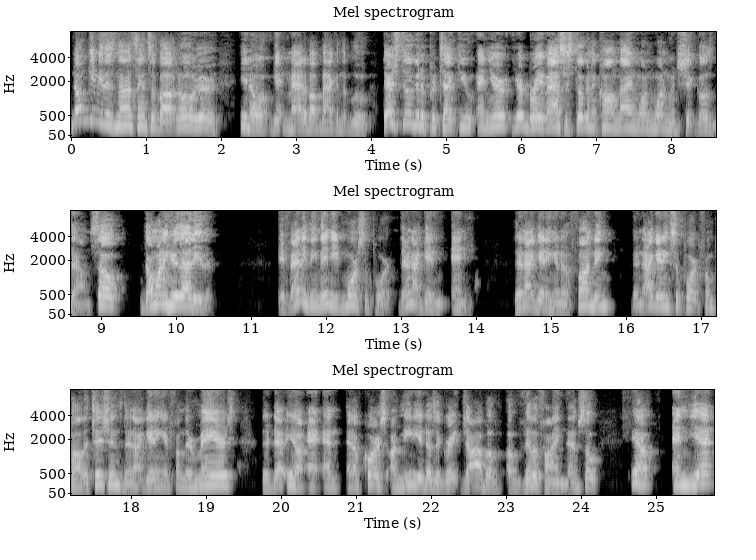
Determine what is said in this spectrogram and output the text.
Don't give me this nonsense about oh yeah, you know, getting mad about back in the blue. They're still going to protect you, and your your brave ass is still going to call nine one one when shit goes down. So don't want to hear that either. If anything, they need more support. They're not getting any. They're not getting enough funding. They're not getting support from politicians. They're not getting it from their mayors. They're, de- you know, and, and and of course, our media does a great job of of vilifying them. So, you know, and yet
